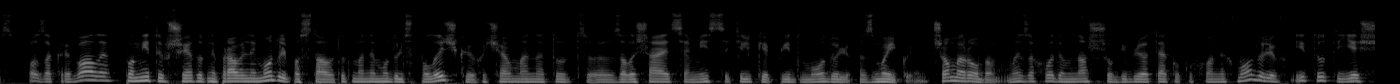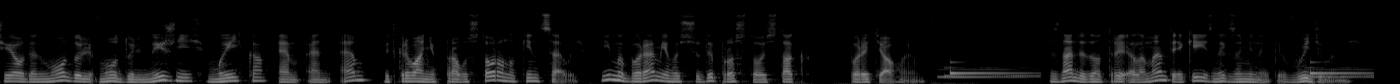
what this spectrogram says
Раз, позакривали. Помітив, що я тут неправильний модуль поставив. Тут в мене модуль з поличкою, хоча в мене тут е, залишається місце тільки під модуль з мийкою. Що ми робимо? Ми заходимо в нашу бібліотеку кухонних модулів, і тут є ще один модуль: модуль нижній, мийка, MNM, відкривання в праву сторону, кінцевий. І ми беремо його сюди, просто ось так перетягуємо. Знайдено три елементи, який з них замінити. Виділений.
